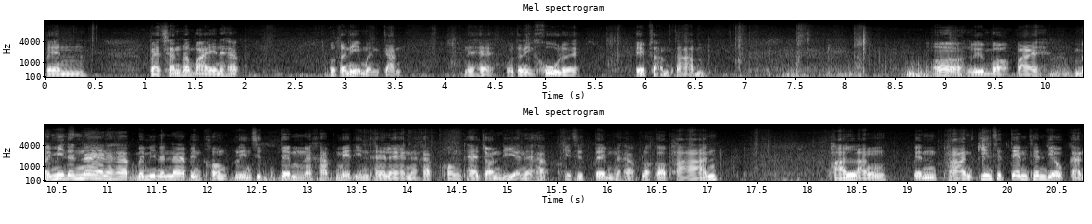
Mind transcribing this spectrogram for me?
เป็น 8 ชั้นผ้าใบนะครับโอตานิเหมือนกันนะฮะโอตานิคู่เลย F33 อ๋อลืมบอกไปใบมีดด้านหน้านะครับใบมีดด้านหน้าเป็นของ Green System นะครับ Made in Thailand นะครับ ของแท้จอร์เดียนะครับ Green System นะครับ แล้วก็ผาน ผานหลังเป็นผาน Green System เช่นเดียวกัน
